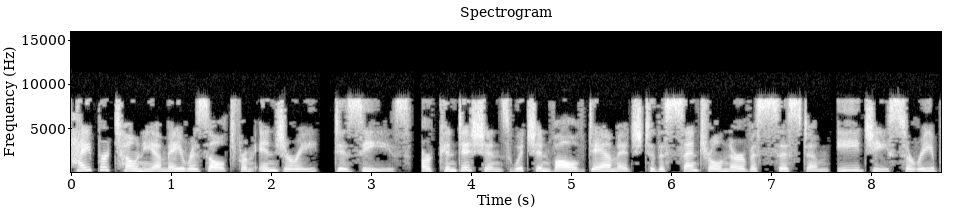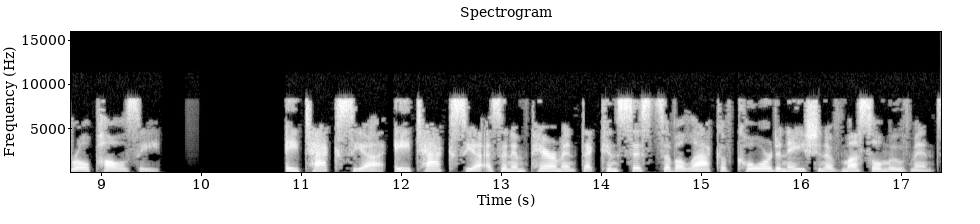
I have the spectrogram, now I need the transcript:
Hypertonia may result from injury, disease, or conditions which involve damage to the central nervous system e.g. cerebral palsy. Ataxia Ataxia is an impairment that consists of a lack of coordination of muscle movements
